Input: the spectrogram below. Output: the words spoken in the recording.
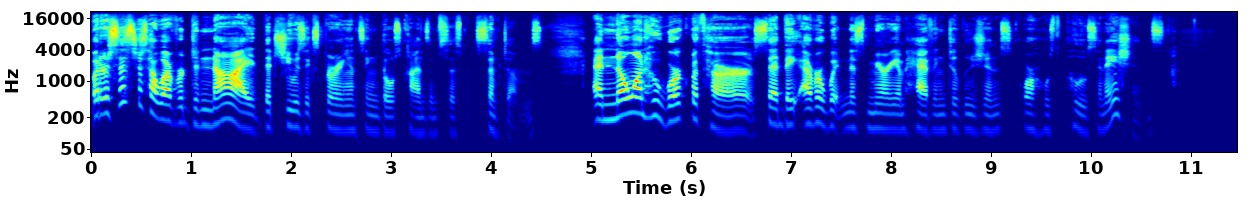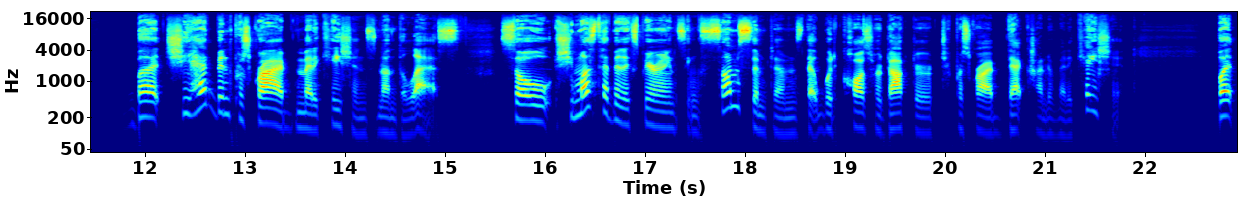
But her sisters, however, denied that she was experiencing those kinds of symptoms. And no one who worked with her said they ever witnessed Miriam having delusions or hallucinations. But she had been prescribed medications nonetheless. So she must have been experiencing some symptoms that would cause her doctor to prescribe that kind of medication. But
